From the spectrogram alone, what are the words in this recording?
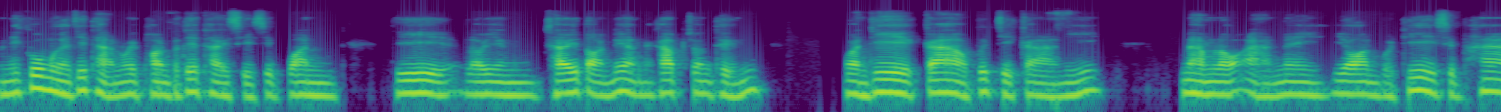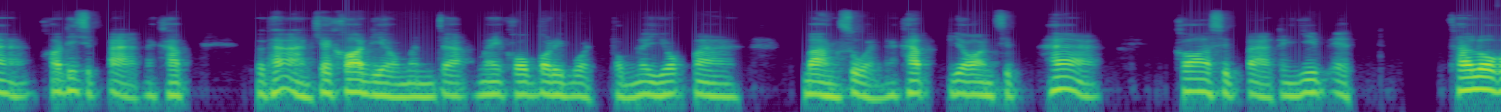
วันนี้กู้มือที่ฐานวยพรประเทศไทย 40 วัน ที่เรายังใช้ต่อเนื่องนะครับ จนถึงวันที่ 9 พฤศจิกายนนี้ นำเราอ่านในยอห์นบทที่ 15 ข้อที่ 18 นะครับ แต่ถ้าอ่านแค่ข้อเดียวมันจะไม่ครบบริบท ผมเลยยกมาบางส่วนนะครับ ยอห์น15 ข้อ 18 ถึง 21 ถ้าโลก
